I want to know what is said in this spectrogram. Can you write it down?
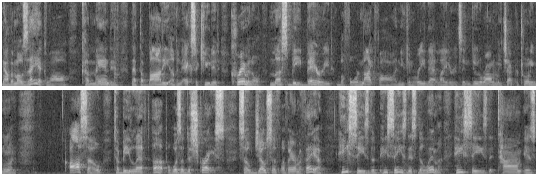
Now the Mosaic law commanded that the body of an executed criminal must be buried before nightfall, and you can read that later. It's in Deuteronomy chapter 21. Also, to be left up was a disgrace. So Joseph of Arimathea, he sees the he sees this dilemma. He sees that time is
